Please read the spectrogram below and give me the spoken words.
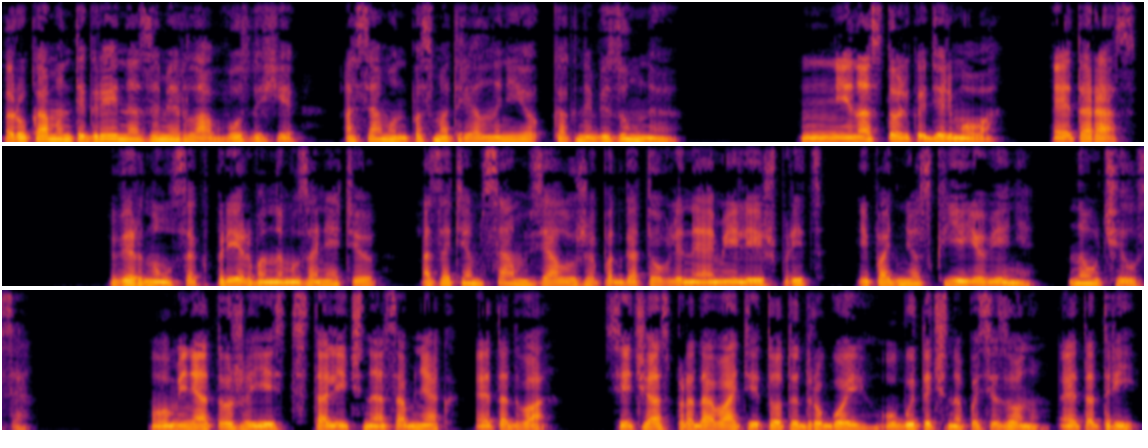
Рука Монтегрейна замерла в воздухе, а сам он посмотрел на нее как на безумную. «Не настолько дерьмово. Это раз вернулся к прерванному занятию, а затем сам взял уже подготовленный Амелией шприц и поднес к ее вене. Научился. «У меня тоже есть столичный особняк, это два. Сейчас продавать и тот, и другой убыточно по сезону, это три».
